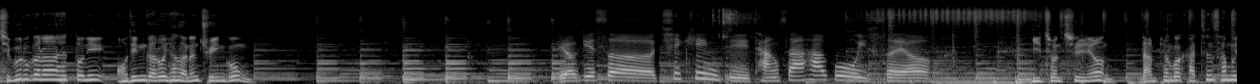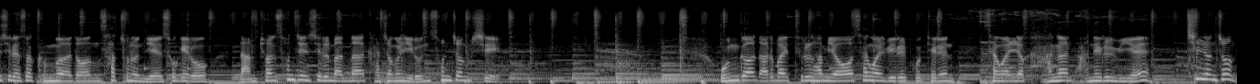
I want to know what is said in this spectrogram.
집으로 가나 했더니 어딘가로 향하는 주인공. 여기서 치킨집 장사하고 있어요. 2007년 남편과 같은 사무실에서 근무하던 사촌 언니의 소개로 남편 선진 씨를 만나 가정을 이룬 손정 씨. 온갖 아르바이트를 하며 생활비를 보태는 생활력 강한 아내를 위해 7년 전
